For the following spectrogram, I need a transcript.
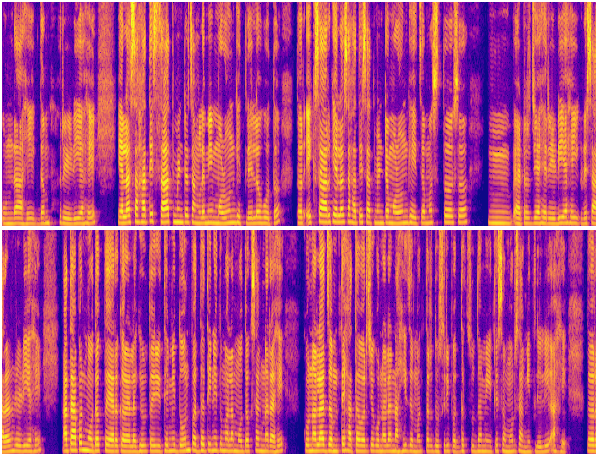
उंडा आहे एकदम रेडी आहे. याला सहा ते सात मिनटं चांगलं मी मळून घेतलेलं होतं. तर एकसारखं याला सहा ते सात मिनटं मळून घ्यायचं. मस्त असं बॅटर जे आहे रेडी आहे. इकडे सारण रेडी आहे. आता आपण मोदक तयार करायला घेऊ. तर इथे मी दोन पद्धतीने तुम्हाला मोदक सांगणार आहे. कोणाला जमते हातावरचे कोणाला नाही जमत तर दुसरी पद्धतसुद्धा मी इथे समोर सांगितलेली आहे. तर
